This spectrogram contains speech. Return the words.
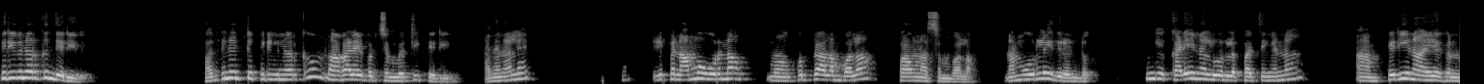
பிரிவினருக்கும் தெரியுது. பதினெட்டு பிரிவினருக்கும் மகாலயபட்சம் பற்றி தெரியுது. அதனால இப்ப நம்ம ஊர்னா குற்றாலம் போலாம் பாவநாசம் போலாம். நம்ம ஊர்ல இது ரெண்டும். இங்க கடைநல்லூர்ல பாத்தீங்கன்னா ஆஹ், பெரிய நாயகன்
